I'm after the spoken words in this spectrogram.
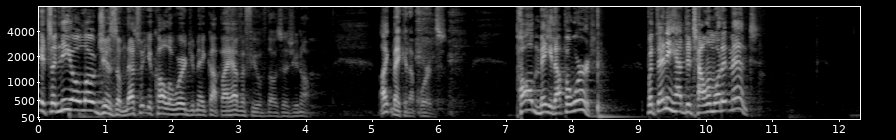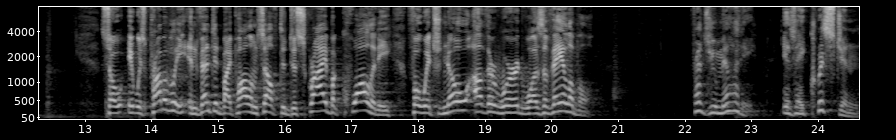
It's a neologism. That's what you call a word you make up. I have a few of those, as you know. I like making up words. Paul made up a word, but then he had to tell him what it meant. So it was probably invented by Paul himself to describe a quality for which no other word was available. Friends, humility is a Christian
